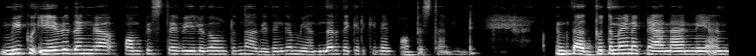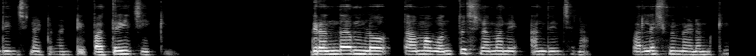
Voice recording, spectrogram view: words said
మీకు ఏ విధంగా పంపిస్తే వీలుగా ఉంటుందో ఆ విధంగా మీ అందరి దగ్గరికి నేను పంపిస్తానండి. ఇంత అద్భుతమైన జ్ఞానాన్ని అందించినటువంటి పత్రిజీకి గ్రంథంలో తమ వంతు శ్రమని అందించిన వరలక్ష్మి మేడంకి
